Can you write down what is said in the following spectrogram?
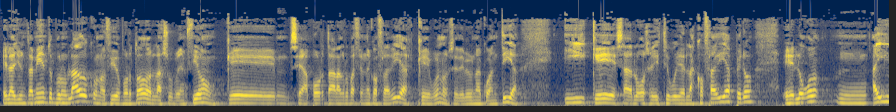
El ayuntamiento, por un lado, conocido por todos, la subvención que se aporta a la agrupación de cofradías, que bueno, se debe una cuantía y que luego se distribuye en las cofradías, pero eh, luego mm, hay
